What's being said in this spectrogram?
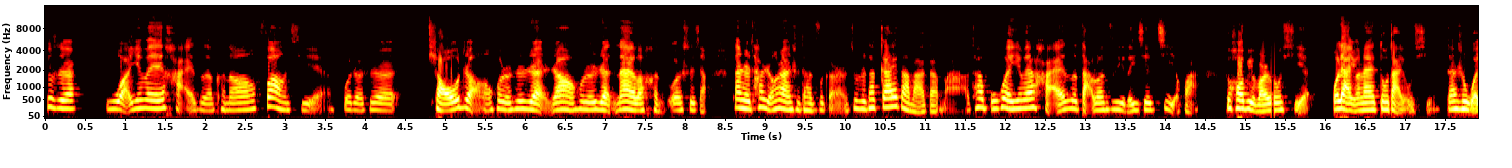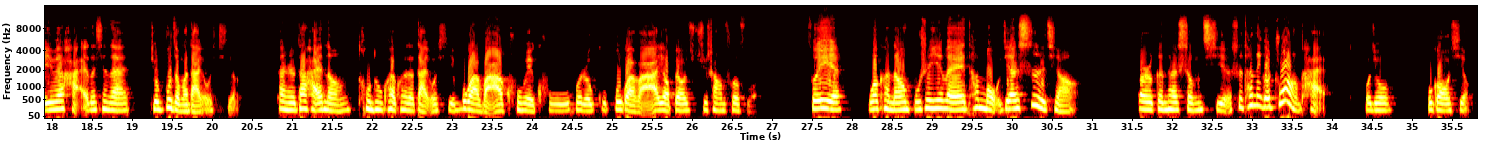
就是我因为孩子可能放弃，或者是调整，或者是忍让，或者忍耐了很多事情，但是他仍然是他自个儿，就是他该干嘛干嘛，他不会因为孩子打乱自己的一些计划。就好比玩游戏，我俩原来都打游戏，但是我因为孩子现在就不怎么打游戏了。但是他还能痛痛快快的打游戏，不管娃哭没哭，或者不管娃要不要去上厕所。所以我可能不是因为他某件事情而跟他生气，是他那个状态，我就不高兴。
